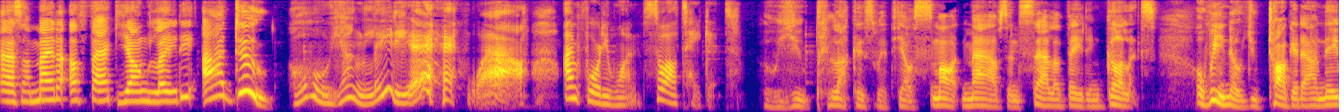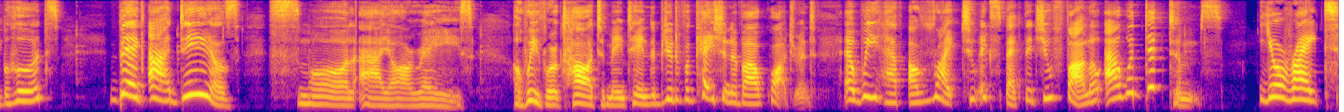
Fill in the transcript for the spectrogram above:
As a matter of fact, young lady, I do. Oh, young lady, eh? Wow. I'm 41, so I'll take it. Oh, you pluckers with your smart mouths and salivating gullets. Oh, we know you target our neighborhoods. Big ideals, small IRAs. Oh, we've worked hard to maintain the beautification of our quadrant, and we have a right to expect that you follow our dictums. You're right.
